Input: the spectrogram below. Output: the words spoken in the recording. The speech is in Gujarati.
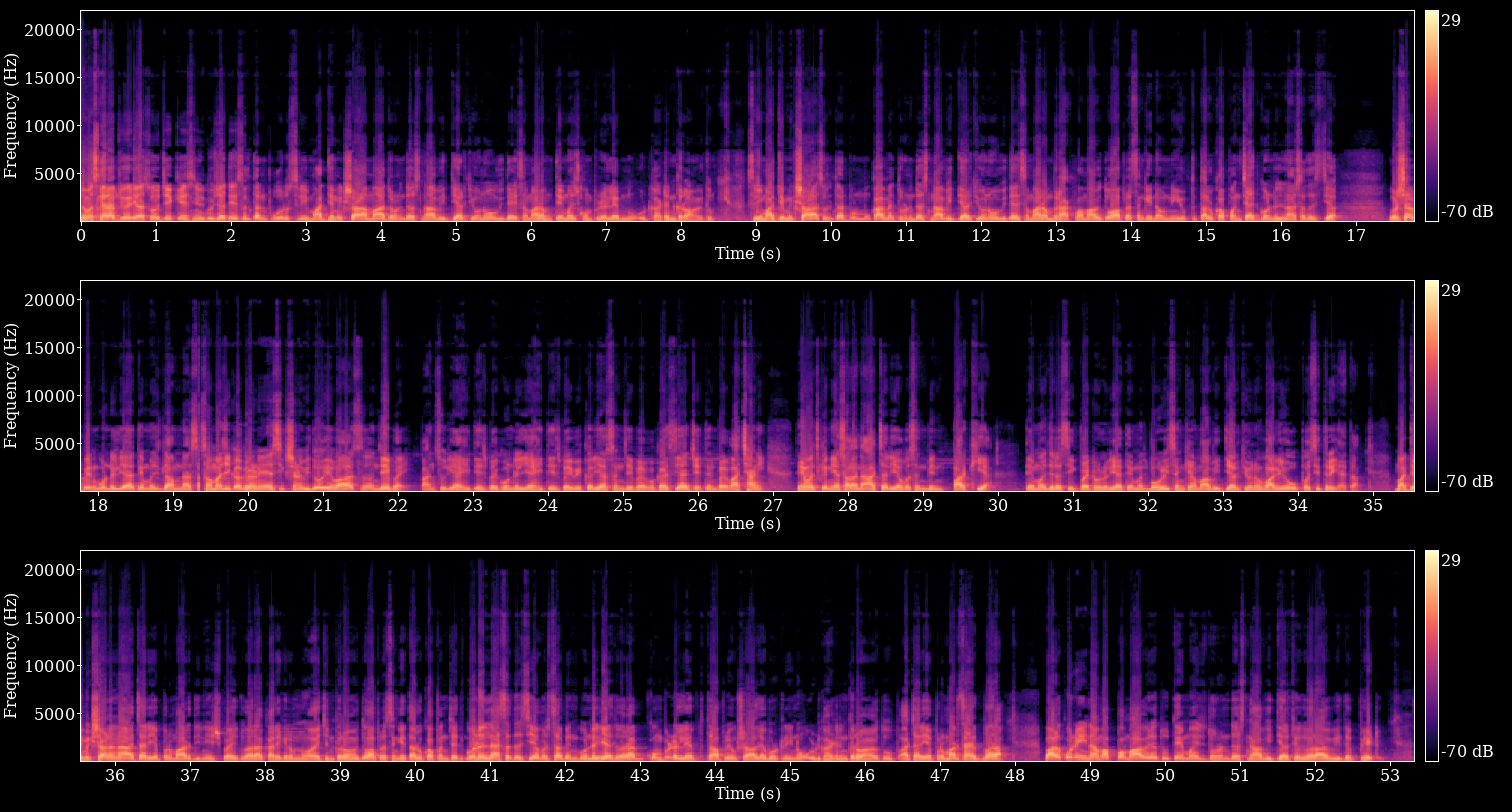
નમસ્કાર, આપ જોઈ રહ્યા છો જે કેસ ન્યૂઝ ગુજરાતી સુલતાનપુર શ્રી માધ્યમિક શાળામાં ધોરણ દસના વિદ્યાર્થીઓનો વિદાય સમારંભ તેમજ કોમ્પ્યુટર લેબનું ઉદ્ઘાટન કરવામાં આવ્યું હતું. શ્રી માધ્યમિક શાળા સુલતાનપુર મુકામે ધોરણ દસના વિદ્યાર્થીઓનો વિદાય સમારંભ રાખવામાં આવ્યો હતો. આ પ્રસંગે નવનિયુક્ત તાલુકા પંચાયત ગોંડલના સદસ્ય વર્ષાબેન ગોંડલિયા તેમજ ગામના સામાજિક અગ્રણી શિક્ષણવિદો એવા સંજયભાઈ પાનસુરિયા, હિતેશભાઈ ગોંડલિયા, હિતેશભાઈ વેકરિયા, સંજયભાઈ વઘાસિયા, ચેતનભાઈ વાછાણી તેમજ કન્યા શાળાના આચાર્ય વસંતબેન પારખિયા તેમજ રસિકભાઈ ઢોલરિયા તેમજ બહોળી સંખ્યામાં વિદ્યાર્થીઓના વાલીઓ ઉપસ્થિત રહ્યા હતા. માધ્યમિક શાળાના આચાર્ય પરમાર દિનેશભાઈ દ્વારા કાર્યક્રમનું આયોજન કરવામાં હતું. આ પ્રસંગે તાલુકા પંચાયત ગોંડલના સદસ્ય વર્ષાબેન ગોંડલિયા દ્વારા કોમ્પ્યુટર લેબ તથા પ્રયોગશાળા લેબોરેટરીનું ઉદ્ઘાટન કરવામાં હતું. આચાર્ય પરમાર સાહેબ દ્વારા બાળકોને ઇનામ આપવામાં આવેલ હતું તેમજ ધોરણ દસના વિદ્યાર્થીઓ દ્વારા વિવિધ ભેટ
